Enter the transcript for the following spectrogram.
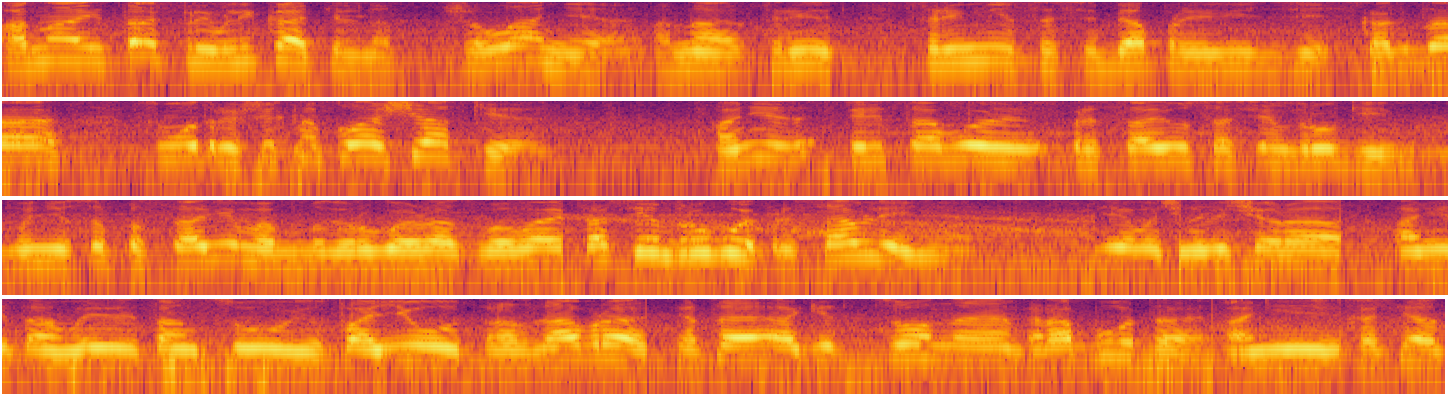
Она и так привлекательна. Желание, она стремится себя проявить здесь. Когда смотришь их на площадке, они перед тобой предстают совсем другим. Ну, несопоставимо, другой раз бывает. Совсем другое представление. Девочки на вечера, они там и танцуют, поют, разнообразие. Это агитационная работа. Они хотят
